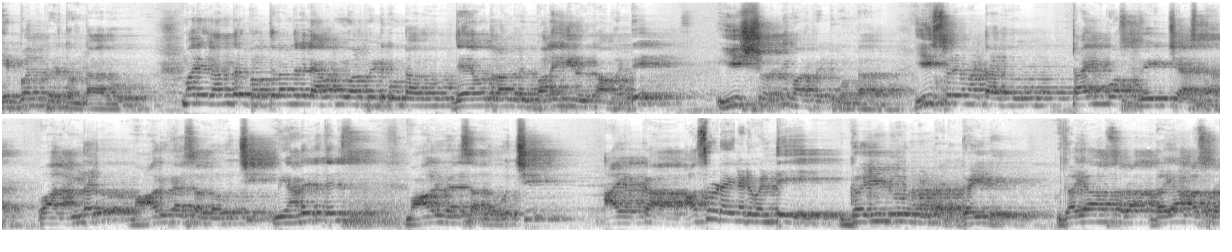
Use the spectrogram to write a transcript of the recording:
ఇబ్బంది పెడుతుంటారు. మరి వీళ్ళందరూ భక్తులందరూ ఎవరిని మొరపెట్టుకుంటారు? దేవతలందరూ బలహీనులు కాబట్టి ఈశ్వరుని మొరపెట్టుకుంటారు. ఈశ్వరు ఏమంటారు టైం కోసం వెయిట్ చేస్తారు. వాళ్ళందరూ మారు వేషాల్లో వచ్చి మీ అందరికీ తెలుసు మారు వేషాల్లో వచ్చి ఆ యొక్క అసురుడైనటువంటి గయుడు అని అంటాడు. గయుడు. గయాసుర గయా అసుర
